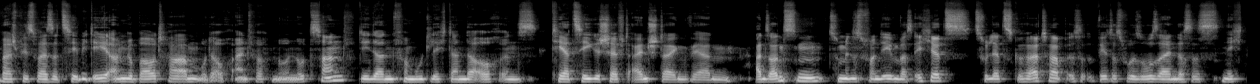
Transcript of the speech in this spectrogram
beispielsweise CBD angebaut haben oder auch einfach nur Nutzhanf, die dann vermutlich dann da auch ins THC-Geschäft einsteigen werden. Ansonsten, zumindest von dem, was ich jetzt zuletzt gehört habe, wird es wohl so sein, dass es nicht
